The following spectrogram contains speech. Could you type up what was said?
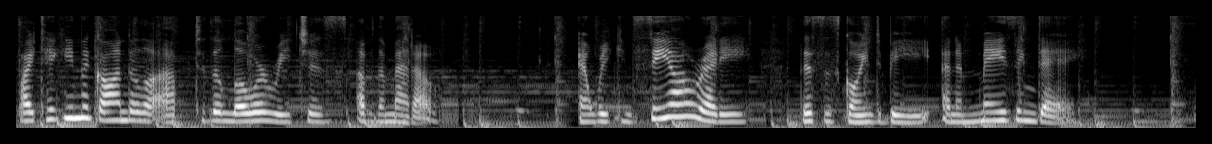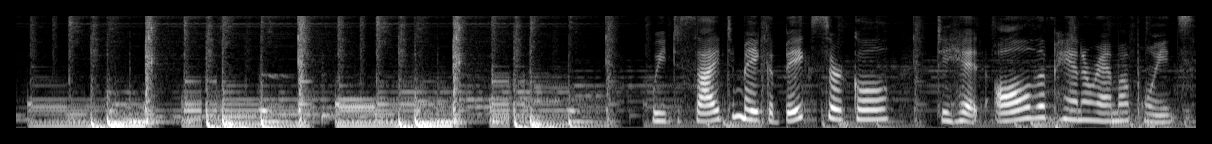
by taking the gondola up to the lower reaches of the meadow. And we can see already this is going to be an amazing day. We decide to make a big circle to hit all the panorama points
